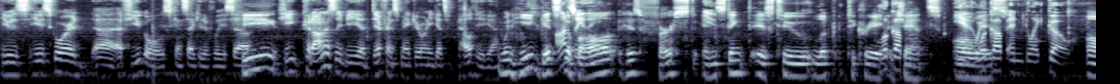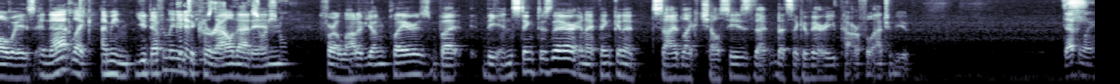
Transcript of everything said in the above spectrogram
He was he scored uh, a few goals consecutively, so He- he could honestly be a difference maker when he gets healthy again. When he gets Honestly, the ball, his first instinct is to look to create Look a up- chance. Yeah, always, look up and like go. always, and that like I mean, you definitely need to corral that, against in Arsenal. For a lot of young players, but the instinct is there, and I think in a side like Chelsea's, that that's like a very powerful attribute. Definitely,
